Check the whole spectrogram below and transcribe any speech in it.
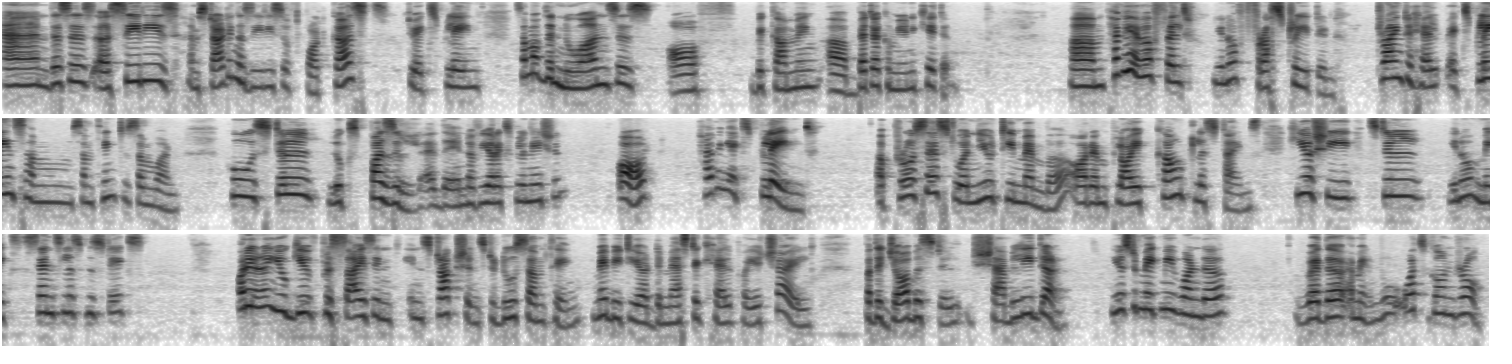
and this is a series. I'm starting a series of podcasts to explain some of the nuances of becoming a better communicator. Um, have you ever felt, you know, frustrated trying to help explain some something to someone who still looks puzzled at the end of your explanation, or having explained a process to a new team member or employee countless times, he or she still, you know, makes senseless mistakes? Or, you know, you give precise in- instructions to do something, maybe to your domestic help or your child, but the job is still shabbily done. It used to make me wonder whether, I mean, wh- what's gone wrong?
